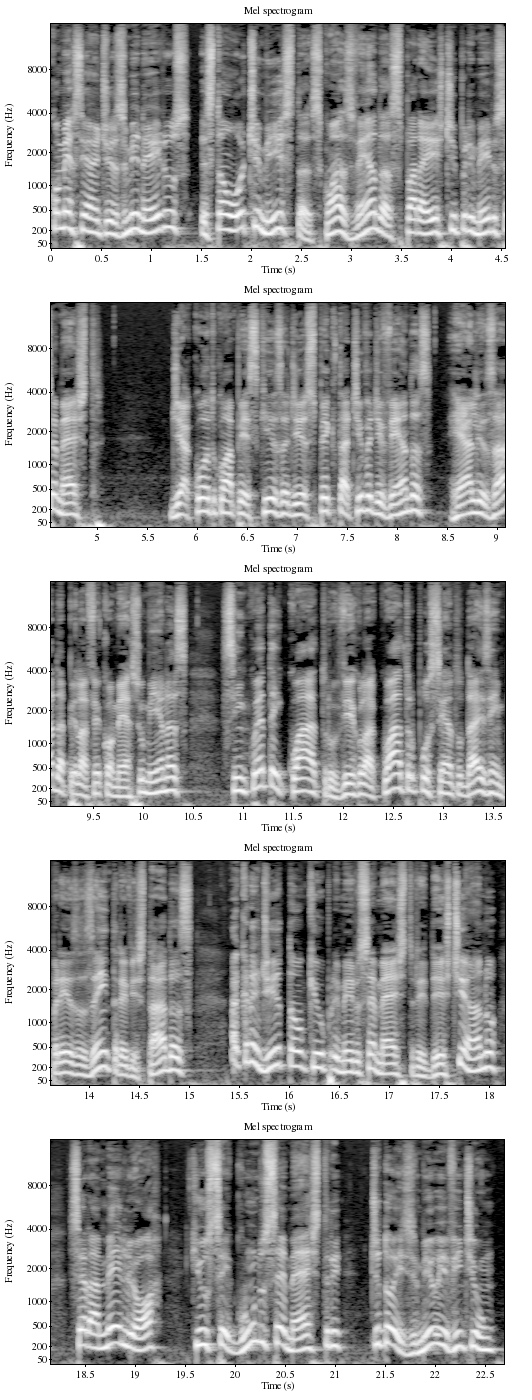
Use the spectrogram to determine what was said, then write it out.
Comerciantes mineiros estão otimistas com as vendas para este primeiro semestre. De acordo com a pesquisa de expectativa de vendas realizada pela Fecomércio Minas, 54,4% das empresas entrevistadas acreditam que o primeiro semestre deste ano será melhor que o segundo semestre de 2021.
